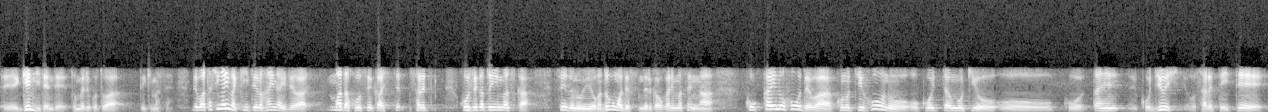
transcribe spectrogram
え現時点で止めることはできません。で、私が今聞いている範囲内では、まだ法制化してされ、法制化といいますか、制度の運用がどこまで進んでいるか分かりませんが、国会の方では、この地方のこういった動きをこう大変こう重視をされていて、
